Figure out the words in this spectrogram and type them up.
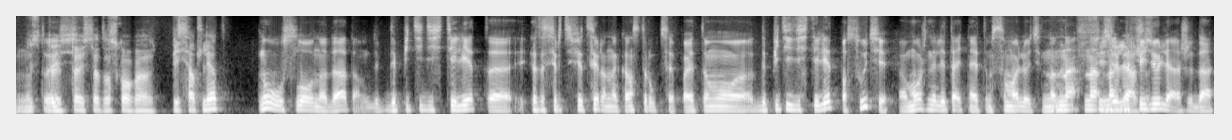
Ну, то, то, есть, то есть это сколько, 50 лет? Ну, условно, да, там, до 50 лет э, это сертифицированная конструкция, поэтому до 50 лет, по сути, можно летать на этом самолете, на, на, на, на, на фюзеляже, да.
